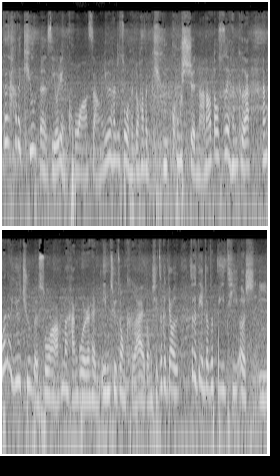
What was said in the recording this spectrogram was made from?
但是它的 cuteness 有点夸张，因为他就做很多他的 cushion 啊，然后到处也很可爱。难怪那个 YouTuber 说啊，他们韩国人很 into 这种可爱的东西。这个叫这个店叫做 BT 二十一。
